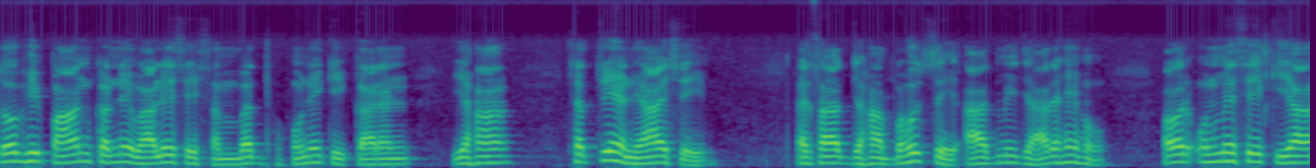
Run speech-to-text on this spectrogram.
तो भी पान करने वाले से संबद्ध होने के कारण यहाँ क्षत्रिय न्याय से, अर्थात जहाँ बहुत से आदमी जा रहे हों और उनमें से किया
